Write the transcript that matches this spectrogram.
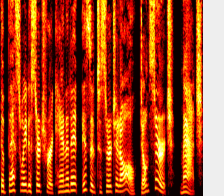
the best way to search for a candidate isn't to search at all. Don't search, match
